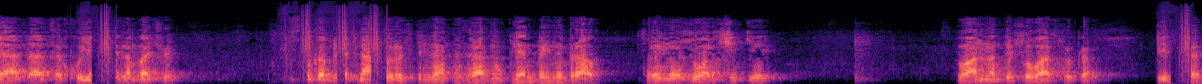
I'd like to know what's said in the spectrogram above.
Це да, це хуя бачу. Сука, блядь, нахуй розстріляти зразу, в плен би й не брав. Тренажерчики. Ванна дешова, сука, піде.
